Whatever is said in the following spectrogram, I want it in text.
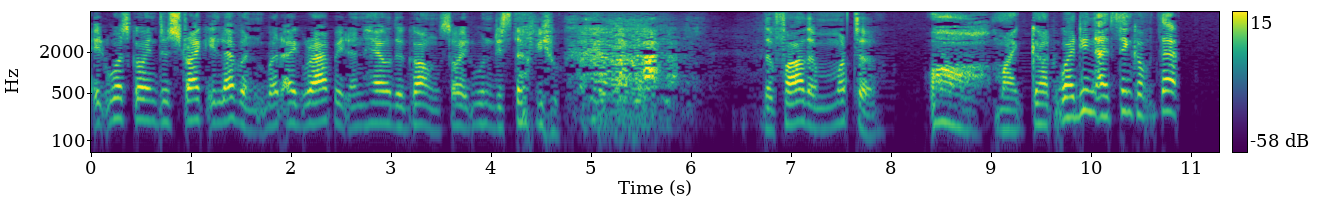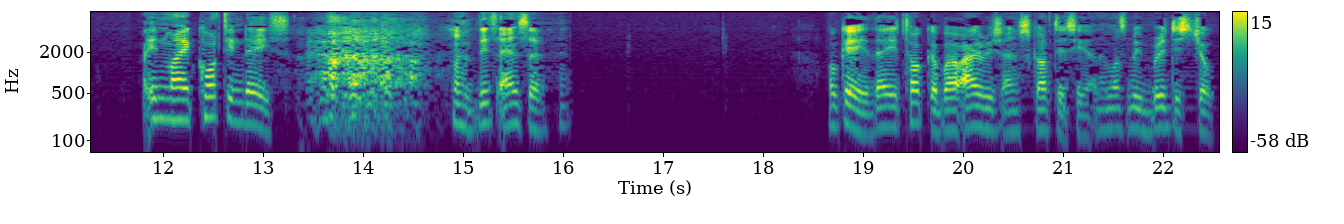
It was going to strike eleven, but I grabbed it and held the gong so it wouldn't disturb you. the father muttered, Oh my God, why didn't I think of that in my courting days? this answer. Okay, they talk about Irish and Scottish here. There must be British joke.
